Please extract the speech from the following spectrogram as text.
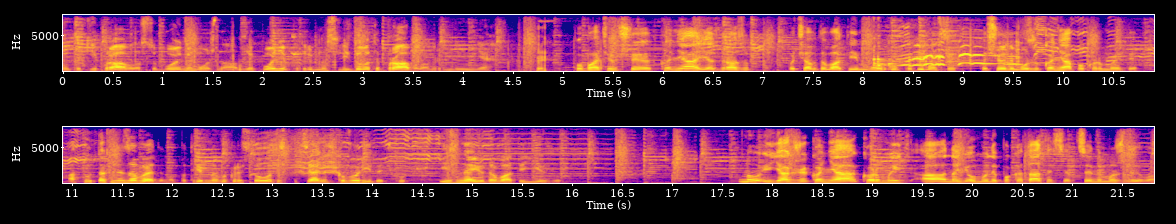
ну такі правила з собою не можна, а в Японії потрібно слідувати правилам. Кормління. Побачивши коня, я зразу почав давати їм морку, подумавши, що я не можу коня покормити. А тут так не заведено. Потрібно використовувати спеціальну сковорідочку і з нею давати їжу. Ну і як же коня кормить, а на ньому не покататися, це неможливо.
